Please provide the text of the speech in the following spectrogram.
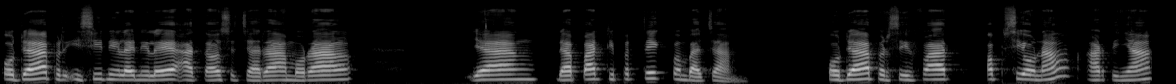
Koda berisi nilai-nilai atau sejarah moral yang dapat dipetik pembaca. Koda bersifat opsional, artinya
